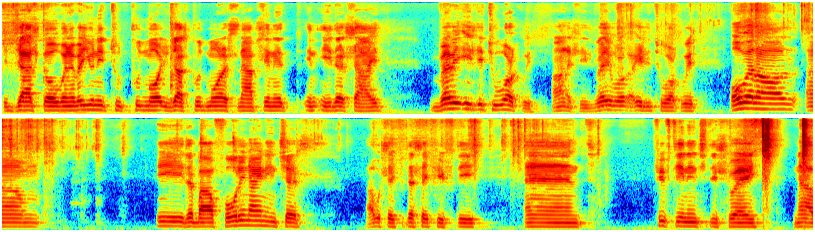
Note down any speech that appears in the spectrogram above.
it just go whenever you need to put more. You just put more snaps in it in either side. Very easy to work with. Honestly, it's very easy to work with. Overall, um, is about 49 inches. I would say let's say 50, and 15 inch this way. Now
